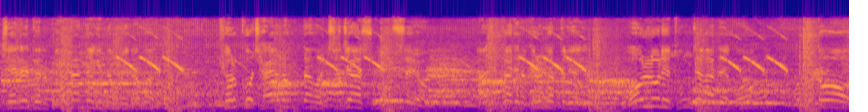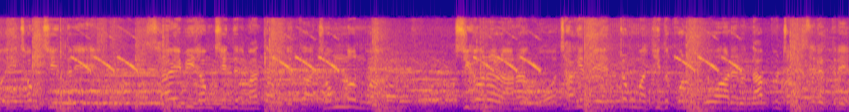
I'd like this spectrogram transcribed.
제대로 된 판단적인 놈이라면 결코 자유한국당을 지지할 수가 없어요. 아직까지는 그런 것들이 언론의 통제가 되고 또 이 정치인들이 사이비 정치인들이 많다 보니까 정론과 직언을 안 하고 자기들의 조그만 기득권을 보호하려는 나쁜 정치 세력들이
